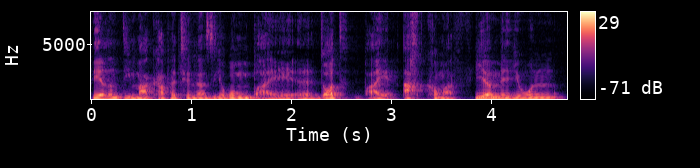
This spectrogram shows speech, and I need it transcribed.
während die Marktkapitalisierung bei äh, DOT bei 8,4 Millionen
